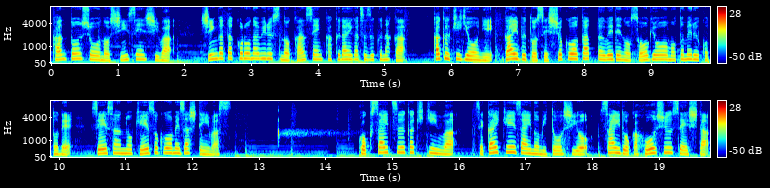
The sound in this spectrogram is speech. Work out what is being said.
広東省の深セン市は新型コロナウイルスの感染拡大が続く中、各企業に外部と接触を絶った上での操業を求めることで生産の継続を目指しています。国際通貨基金は世界経済の見通しを再度下方修正した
